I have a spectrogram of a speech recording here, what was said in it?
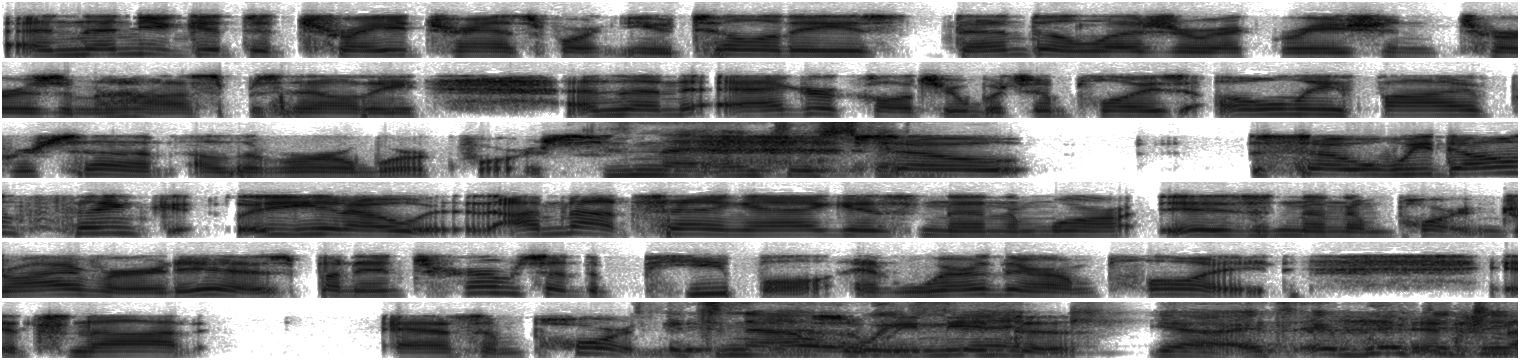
And then you get to trade, transport, and utilities, then to leisure, recreation, tourism, and hospitality, and then agriculture, which employs only 5% of the rural workforce. Isn't that interesting? So, so we don't think you know i'm not saying ag isn't an more isn't an important driver it is but in terms of the people and where they're employed it's not as important. It's not so what we, we think. To, yeah, it's, we have, to dig,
